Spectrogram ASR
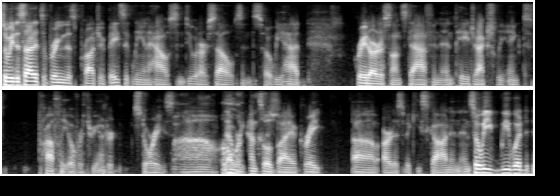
So we decided to bring this project basically in house and do it ourselves. And so we had great artists on staff, and, and Paige actually inked probably over 300 stories wow. that oh were penciled gosh. by a great uh, artist, Vicky Scott. And, and so we we would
